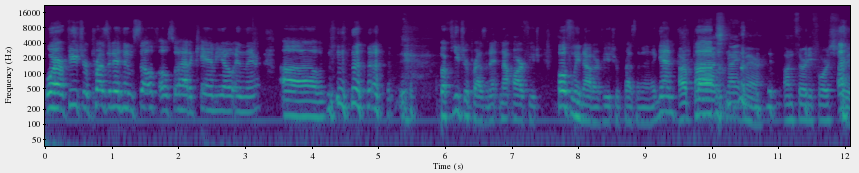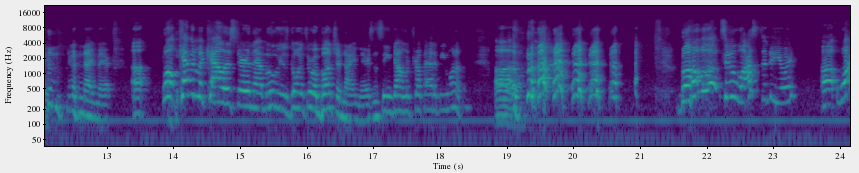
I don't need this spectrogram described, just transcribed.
Where our future president himself also had a cameo in there. Uh, a future president, not our future. Hopefully, not our future president again. Our past Um, nightmare on 34th Street. nightmare. Uh, well, Kevin McAllister in that movie was going through a bunch of nightmares, and seeing Donald Trump had to be one of them. Uh, but Home Alone 2, Lost in New York. Uh, why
